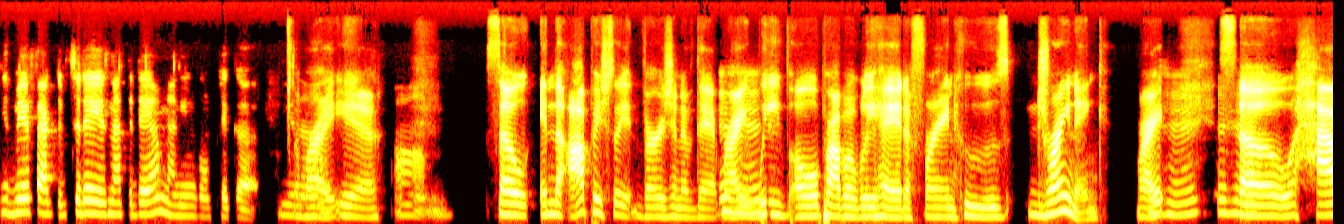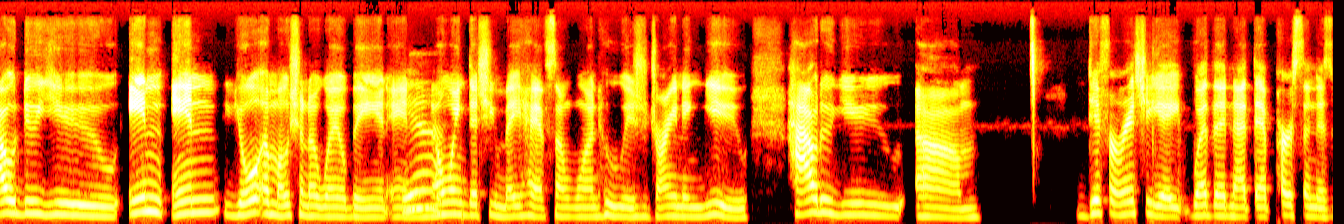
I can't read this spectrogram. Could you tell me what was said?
mere fact of today is not the day, I'm not even gonna pick up. You know? Right. Yeah. Um So, in the opposite version of that, right, Mhm. we've all probably had a friend who's draining, right? mhm, mhm. So, how do you in in your emotional well-being and Yeah. knowing that you may have someone who is draining you, how do you um differentiate whether or not that person is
